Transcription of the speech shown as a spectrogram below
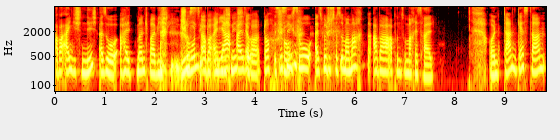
aber eigentlich nicht. Also halt manchmal, wie ich Schon, lustig- aber eigentlich ja, nicht. Also aber doch es ist schon. nicht so, als würde ich das immer machen, aber ab und zu mache ich es halt. Und dann gestern,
